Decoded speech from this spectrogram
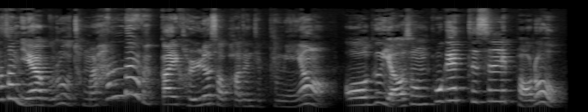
사전 예약으로 정말 한 달 가까이 걸려서 받은 제품이에요. 어그 여성 코케트 슬리퍼로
